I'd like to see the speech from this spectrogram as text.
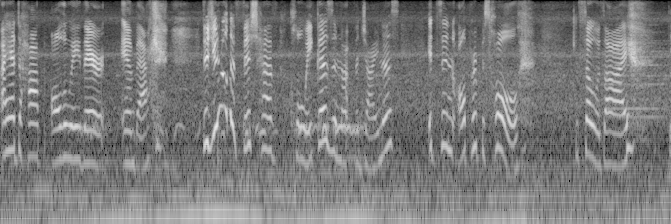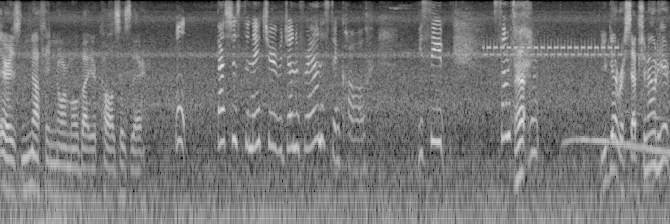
I had to hop all the way there and back. Did you know that fish have cloacas and not vaginas? It's an all purpose hole. And so was I. There is nothing normal about your calls, is there? Well, that's just the nature of a Jennifer Aniston call. You see, sometimes. You get reception out here?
